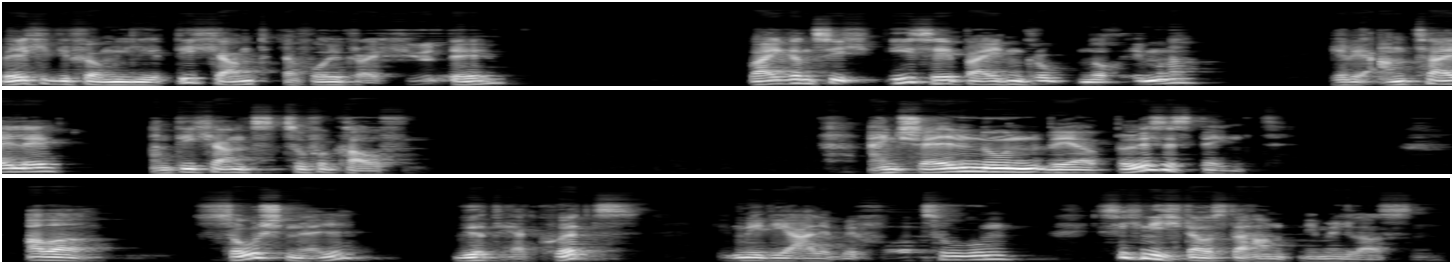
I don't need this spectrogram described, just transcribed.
welche die Familie Dichand erfolgreich führte, weigern sich diese beiden Gruppen noch immer, ihre Anteile an Dichand zu verkaufen. Ein Schelm nun, wer Böses denkt. Aber so schnell wird Herr Kurz die mediale Bevorzugung sich nicht aus der Hand nehmen lassen.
